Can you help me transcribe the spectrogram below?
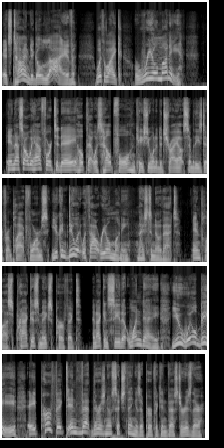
it's time to go live with like real money. And that's all we have for today. Hope that was helpful in case you wanted to try out some of these different platforms. You can do it without real money. Nice to know that. And plus, practice makes perfect. And I can see that one day you will be a perfect invest. There is no such thing as a perfect investor, is there?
